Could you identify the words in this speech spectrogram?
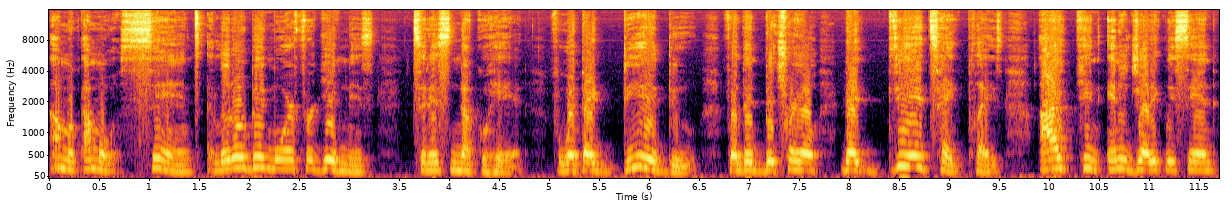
I'm I'm gonna send a little bit more forgiveness to this knucklehead for what they did do, for the betrayal that did take place. I can energetically send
